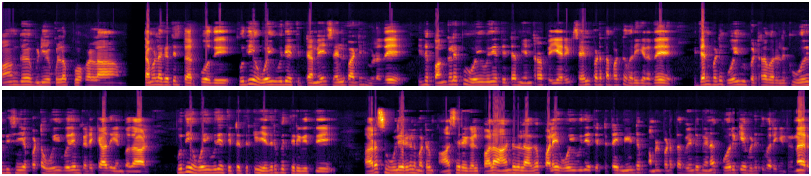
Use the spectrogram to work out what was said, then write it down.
வாங்க வீடியோக்குள்ள போகலாம். தமிழகத்தில் தற்போது புதிய ஓய்வூதிய திட்டமே செயல்பாட்டில் உள்ளது. இது பங்களிப்பு ஓய்வூதிய திட்டம் என்ற பெயரில் செயல்படுத்தப்பட்டு வருகிறது. இதன்படி ஓய்வு பெற்றவர்களுக்கு உறுதி செய்யப்பட்ட ஓய்வூதியம் கிடைக்காது என்பதால் புதிய ஓய்வூதிய திட்டத்திற்கு எதிர்ப்பு தெரிவித்து அரசு ஊழியர்கள் மற்றும் ஆசிரியர்கள் பல ஆண்டுகளாக பழைய ஓய்வூதிய திட்டத்தை மீண்டும் அமல்படுத்த வேண்டும் என கோரிக்கை விடுத்து வருகின்றனர்.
